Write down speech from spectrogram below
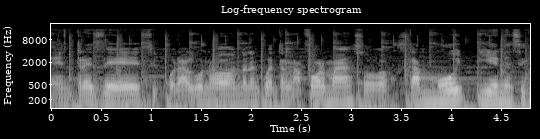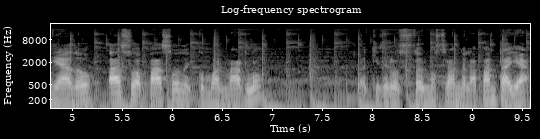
en 3D si por algo no, no le encuentran la forma. está muy bien enseñado paso a paso de cómo armarlo. aquí se los estoy mostrando en la pantalla.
